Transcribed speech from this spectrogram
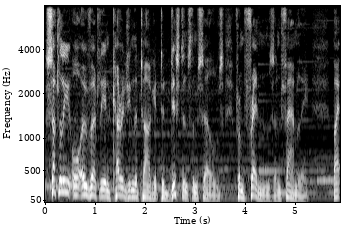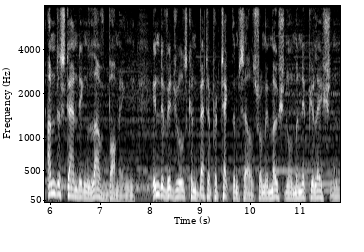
Subtly or overtly encouraging the target to distance themselves from friends and family. By understanding love bombing, individuals can better protect themselves from emotional manipulation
